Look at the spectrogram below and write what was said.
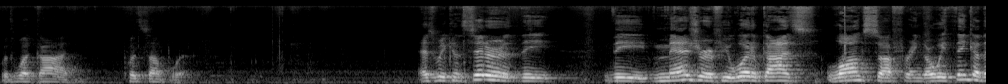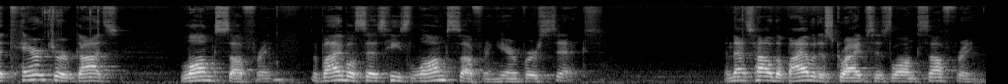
with what God puts up with. As we consider the the measure, if you would, of God's long suffering, or we think of the character of God's long suffering, the Bible says he's long suffering here in verse 6. And that's how the Bible describes his long suffering.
